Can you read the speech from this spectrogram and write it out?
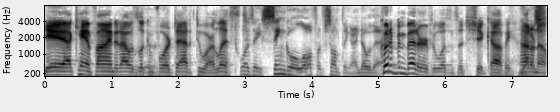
Yeah, I can't find it. I was looking for it to add it to our list. It Was a single off of something. I know that. Could have been better if it wasn't such a shit copy. I don't know.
